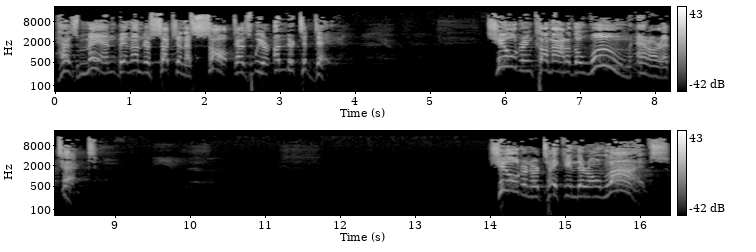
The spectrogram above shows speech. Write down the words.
has man been under such an assault as we are under today. Children come out of the womb and are attacked. Children are taking their own lives.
